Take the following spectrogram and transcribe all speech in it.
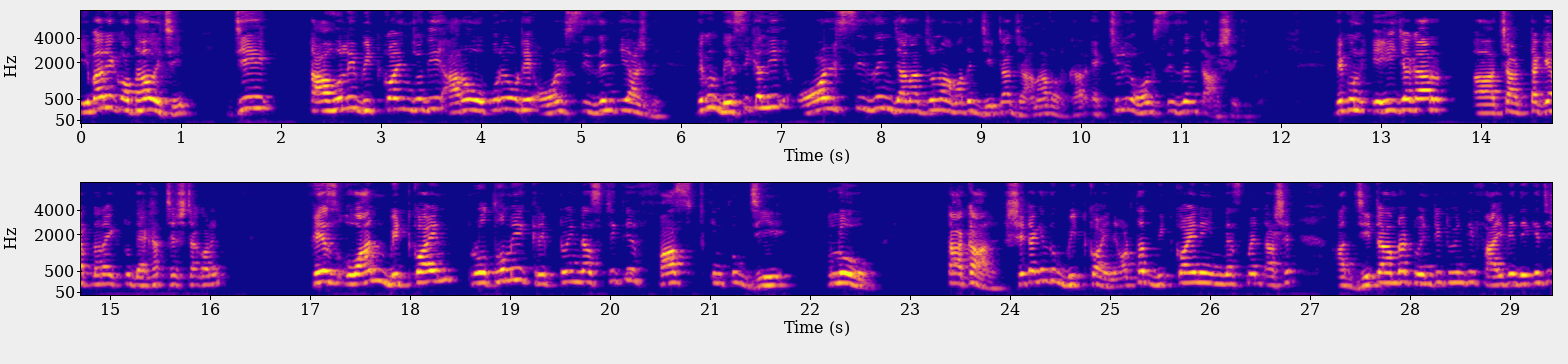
এবারে কথা হয়েছে যে, তাহলে বিটকয়েন যদি আরও ওপরে ওঠে অল্ড সিজন কি আসবে? দেখুন বেসিক্যালি অল সিজন জানার জন্য আমাদের যেটা জানা দরকার অ্যাকচুয়ালি অল সিজনটা আসে কি করে? দেখুন, এই জায়গার চার্টটাকে আপনারা একটু দেখার চেষ্টা করেন। ফেজ ওয়ান বিটকয়েন প্রথমে ক্রিপ্টো ইন্ডাস্ট্রিতে ফার্স্ট কিন্তু যে ফ্লো টাকার, সেটা কিন্তু বিটকয়েনে অর্থাৎ বিটকয়েনে ইনভেস্টমেন্ট আসে। আর যেটা আমরা টোয়েন্টি টোয়েন্টি ফাইভে দেখেছি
